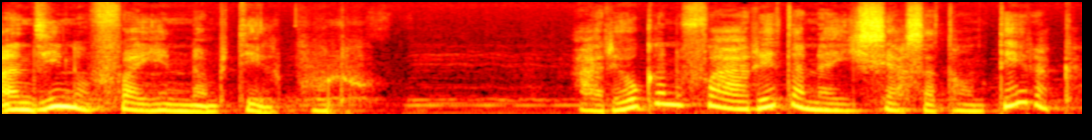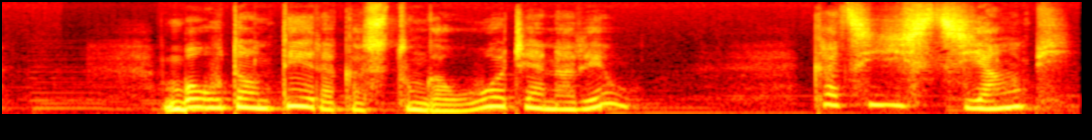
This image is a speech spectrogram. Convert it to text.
andininy fahenina amby telopolo. Ary aoka ny faharetana hisy asa tanteraka, mba ho tanteraka sy tonga ohatra ianareo, ka tsy hisy tsy ampy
